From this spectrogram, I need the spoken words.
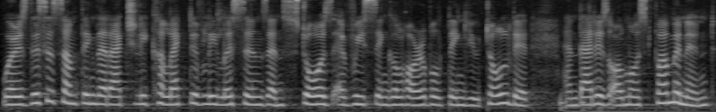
Whereas this is something that actually collectively listens and stores every single horrible thing you told it, and that is almost permanent.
